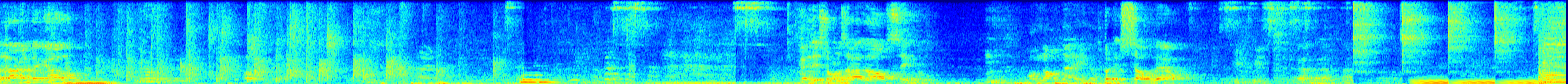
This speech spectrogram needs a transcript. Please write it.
go. Okay, this one's our last single, I'm not that either. but it's sold out.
